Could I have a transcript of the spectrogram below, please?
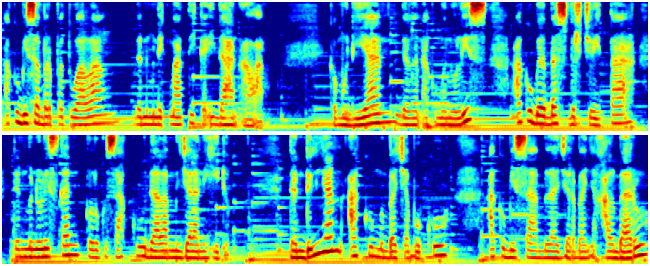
aku bisa berpetualang dan menikmati keindahan alam. Kemudian dengan aku menulis, aku bebas bercerita dan menuliskan keluh kesahku dalam menjalani hidup. Dan dengan aku membaca buku, aku bisa belajar banyak hal baru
